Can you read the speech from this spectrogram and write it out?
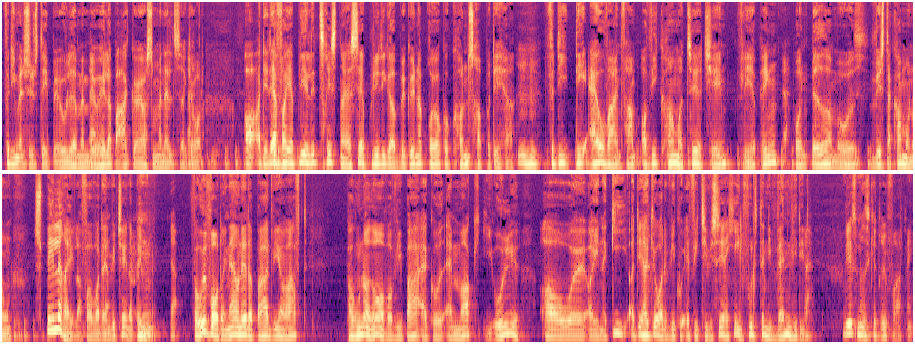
Fordi man synes, det er bøvlet, og man vil jo hellere bare gøre, som man altid har gjort. Og, og det er derfor, jeg bliver lidt trist, når jeg ser politikere begynde at prøve at gå kontra på det her. Mm-hmm. Fordi det er jo vejen frem, og vi kommer til at tjene flere penge ja. på en bedre måde, hvis der kommer nogle spilleregler for, hvordan ja. vi tjener pengene. Ja. For udfordringen er jo netop bare, at vi har haft par hundrede år, hvor vi bare er gået amok i olie og, øh, og energi, og det har gjort, at vi kunne effektivisere helt fuldstændig vanvittigt. Ja. Virksomheder skal drive forretning.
